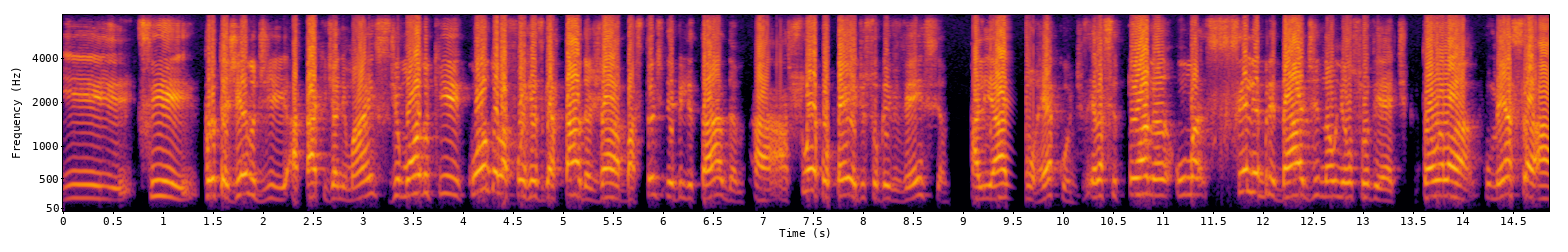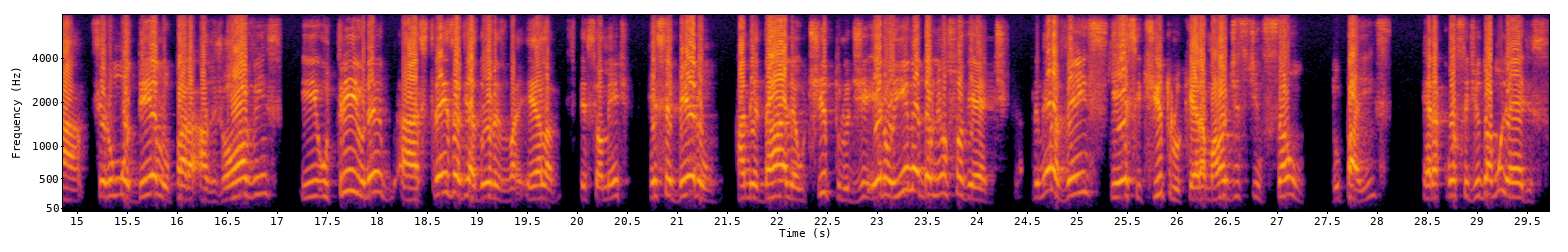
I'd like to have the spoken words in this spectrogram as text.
e se protegendo de ataque de animais, de modo que, quando ela foi resgatada, já bastante debilitada, a, a sua epopeia de sobrevivência, aliada ao recorde, ela se torna uma celebridade na União Soviética. Então, ela começa a ser um modelo para as jovens, e o trio, né, as três aviadoras, ela especialmente, receberam a medalha, o título de heroína da União Soviética. Primeira vez que esse título, que era a maior distinção do país, era concedido a mulheres.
